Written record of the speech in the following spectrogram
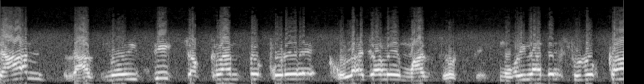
চান রাজনৈতিক চক্রান্ত করে খোলা জলে মাছ ধরতে। মহিলাদের সুরক্ষা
